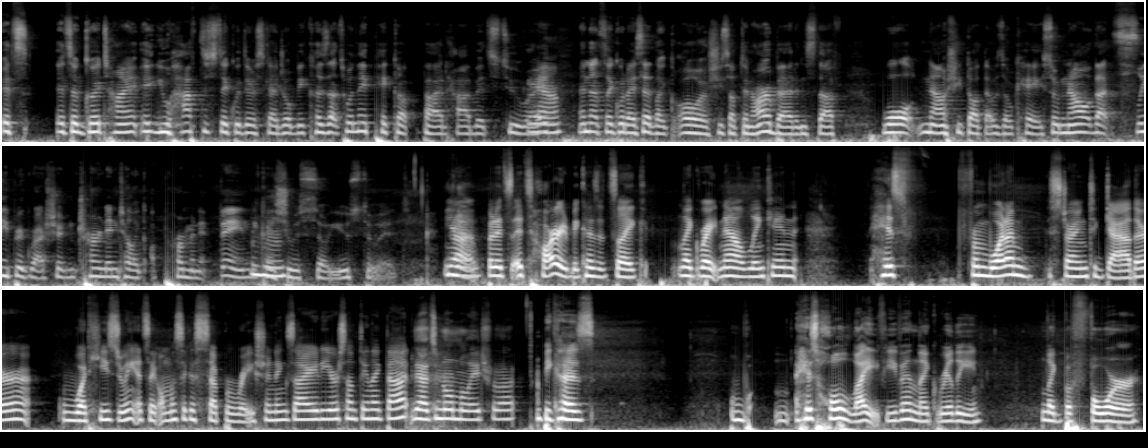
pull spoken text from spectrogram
it's it's a good time. It, you have to stick with your schedule because that's when they pick up bad habits too, right? Yeah, And that's like what I said, like oh, she slept in our bed and stuff. Well, now she thought that was okay. So now that sleep regression turned into like a permanent thing because Mhm. she was so used to it. yeah, Yeah. but it's it's hard because it's like like right now Lincoln, his from what I'm starting to gather, what he's doing, it's like almost like a separation anxiety or something like that. yeah, it's a normal age for that. because w- his whole life even like really like before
